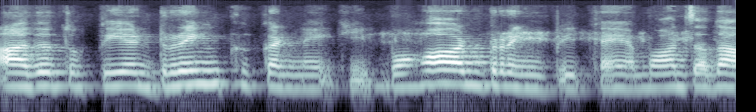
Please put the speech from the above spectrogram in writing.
आदत होती है ड्रिंक करने की, बहुत ड्रिंक पीते हैं, बहुत ज़्यादा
